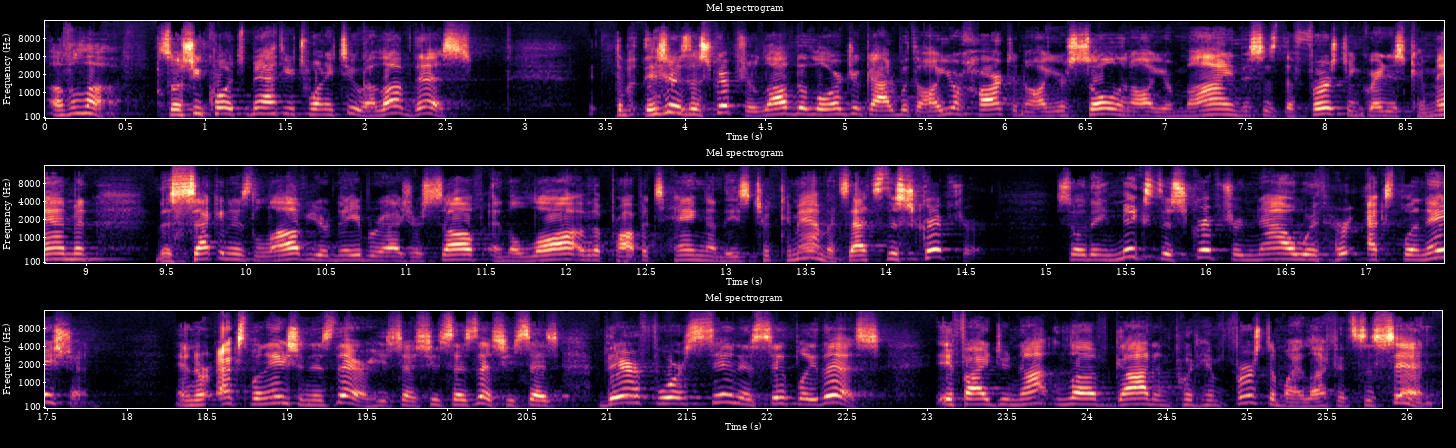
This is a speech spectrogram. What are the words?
Of love. So she quotes Matthew 22. I love this. This is the scripture. Love the Lord your God with all your heart and all your soul and all your mind. This is the first and greatest commandment. The second is love your neighbor as yourself. And the law of the prophets hang on these two commandments. That's the scripture. So they mix the scripture now with her explanation. And her explanation is there. He says, she says this. She says, Therefore, sin is simply this. If I do not love God and put Him first in my life, it's a sin.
